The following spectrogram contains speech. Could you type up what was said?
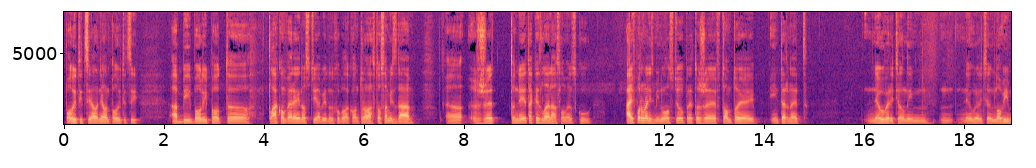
politici, ale nielen politici, aby boli pod uh, tlakom verejnosti, aby jednoducho bola kontrola. To sa mi zdá, že to nie je také zlé na Slovensku, aj v porovnaní s minulosťou, pretože v tomto je internet neuveriteľným, neuveriteľným novým,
